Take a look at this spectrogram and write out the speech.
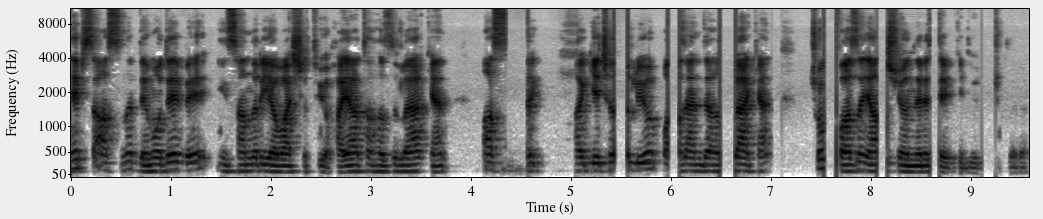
hepsi aslında demode ve insanları yavaşlatıyor. Hayata hazırlarken aslında geç hazırlıyor bazen de hazırlarken çok fazla yanlış yönlere sevk ediyor çocukları.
